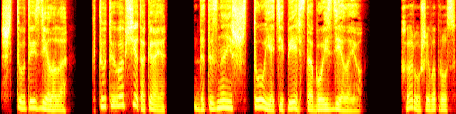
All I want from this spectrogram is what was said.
«Что ты сделала? Кто ты вообще такая? Да ты знаешь, что я теперь с тобой сделаю?» Хороший вопрос.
